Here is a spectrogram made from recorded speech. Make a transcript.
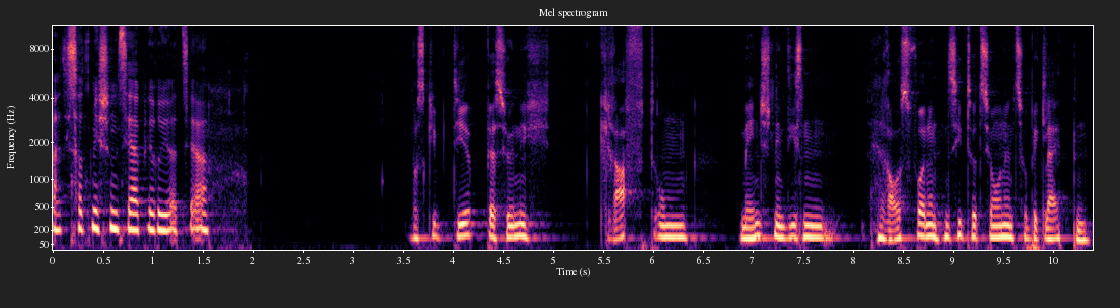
das hat mich schon sehr berührt, ja. Was gibt dir persönlich Kraft, um Menschen in diesen herausfordernden Situationen zu begleiten?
